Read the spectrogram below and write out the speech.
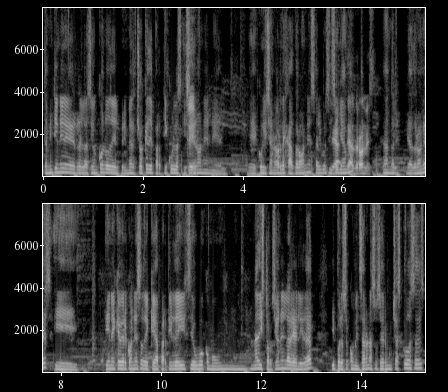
también tiene relación con lo del primer choque de partículas que Sí. hicieron en el eh, colisionador de hadrones, algo así de, se de llama. hadrones. Ándale, de hadrones. Y tiene que ver con eso de que a partir de ahí se hubo como un- una distorsión en la realidad y por eso comenzaron a suceder muchas cosas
